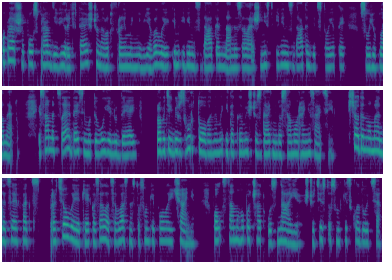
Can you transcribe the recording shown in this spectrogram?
По-перше, Пол справді вірить в те, що народ Фрименів є великим, і він здатен на незалежність, і він здатен відстояти свою планету. І саме це десь і мотивує людей, робить їх більш згуртованими і такими, що здатні до самоорганізації. Ще один момент, де цей ефект спрацьовує, як я й казала, це власне стосунки Пола і Чані. Пол з самого початку знає, що ці стосунки складуться,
